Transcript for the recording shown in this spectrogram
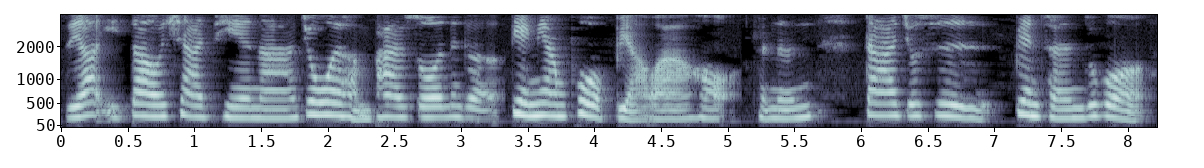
只要一到夏天啊，就会很怕说那个电量破表啊，吼，可能大家就是变成如果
